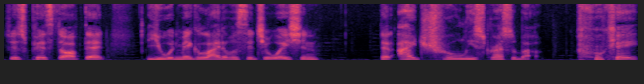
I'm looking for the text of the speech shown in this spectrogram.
just pissed off that you would make light of a situation that I truly stress about. Okay?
